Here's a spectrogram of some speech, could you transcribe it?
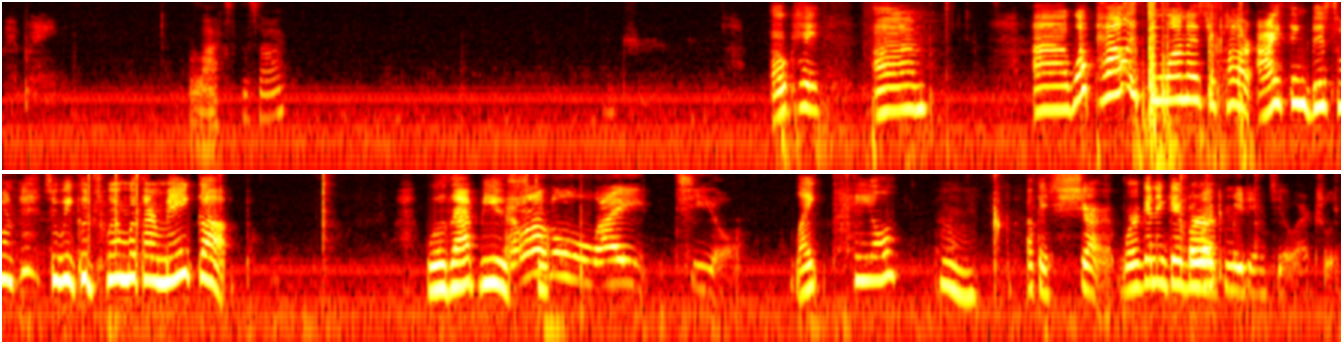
my brain. Relax this eye. Okay. Um. Uh, what palette do you want as your color? I think this one, so we could twin with our makeup. Will that be a I want a light teal. light teal? Hmm. Okay, sure. We're gonna give Or her like medium teal, actually.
